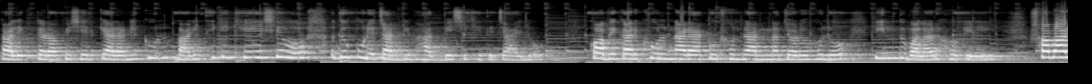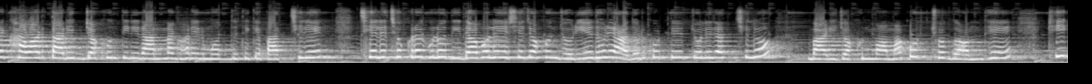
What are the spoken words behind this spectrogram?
কালেক্টর অফিসের কেরানিকুল বাড়ি থেকে খেয়ে এসেও দুপুরে চারটি ভাত বেশি খেতে চাইলো। কবেকার খুলনার এক উঠোন রান্না জড়ো হলো ইন্দুবালার হোটেলে। সবার খাওয়ার তারিফ যখন তিনি রান্নাঘরের মধ্যে থেকে পাচ্ছিলেন, ছেলে ছোকরাগুলো দিদা বলে এসে যখন জড়িয়ে ধরে আদর করতে চলে যাচ্ছিল, বাড়ি যখন মামা করছ গন্ধে, ঠিক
